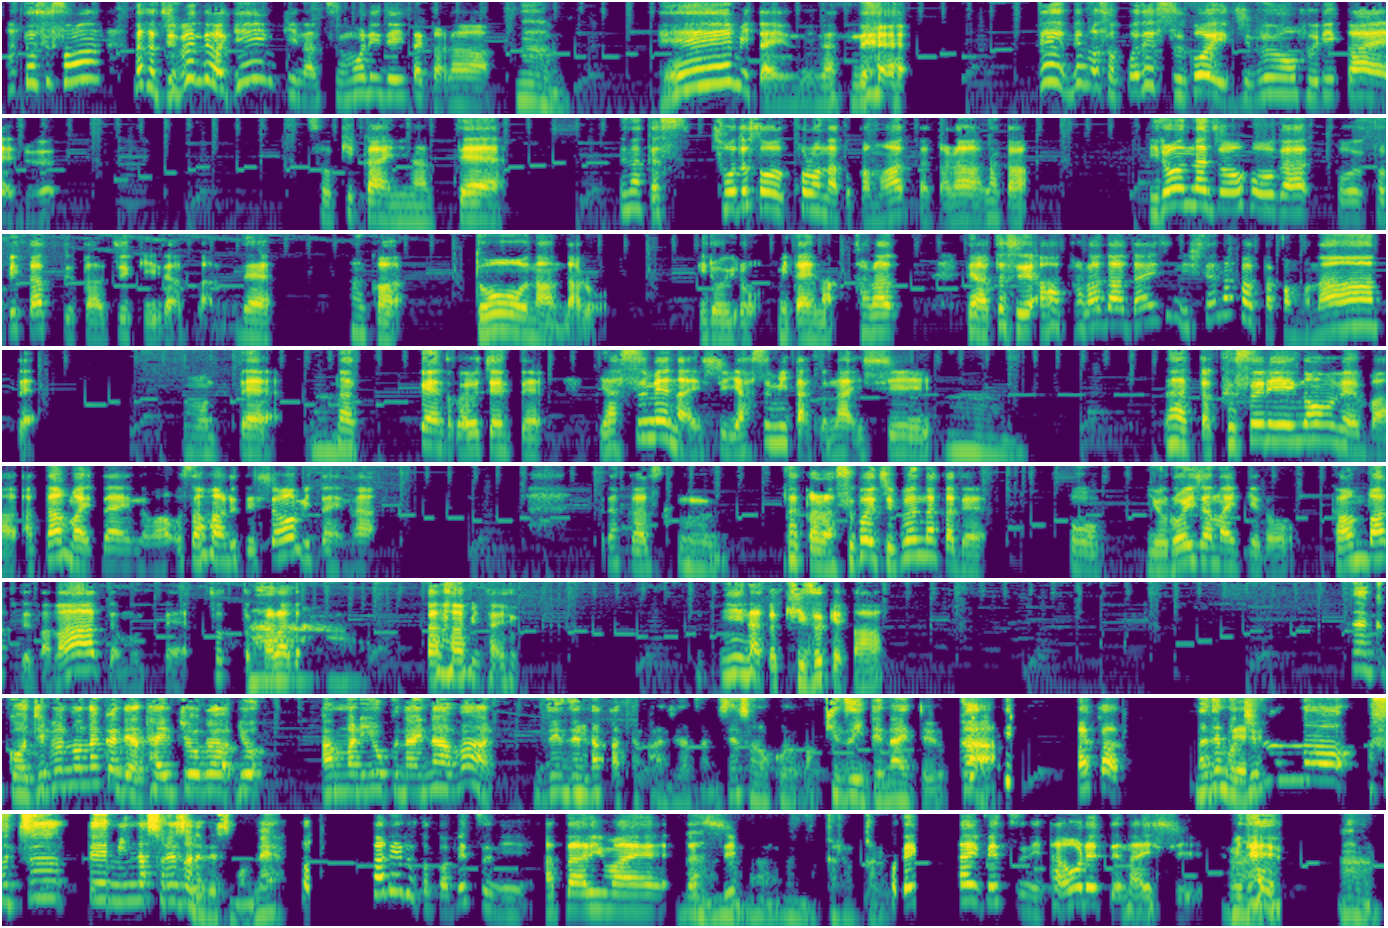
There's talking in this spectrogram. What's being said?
私そなんか自分では元気なつもりでいたから、うん、えー？みたいになって。ででもそこですごい自分を振り返るそう機会になってでなんかちょうどそうコロナとかもあったからなんかいろんな情報がこう飛び交ってた時期だったのでなんかどうなんだろういろいろみたいなからで私あ体大事にしてなかったかもなって思って、うん、なんか保育園とか幼稚園って休めないし休みたくないし、うん、なんか薬飲めば頭痛いのは収まるでしょみたいななんか、うん、だからすごい自分の中でこう鎧じゃないけど頑張ってたなって思ってちょっと体だなみたいになんか気づけた？なんかこう自分の中では体調がよあんまり良くないなは全然なかった感じだったんですね、その頃は。気づいてないというか。なかまあでも自分の普通ってみんなそれぞれですもんね。疲れるとか別に当たり前だし、うんうんうんうん、かるこれぐらい別に倒れてないし、みたいな。うん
